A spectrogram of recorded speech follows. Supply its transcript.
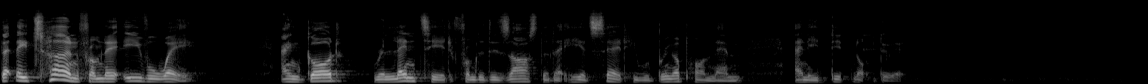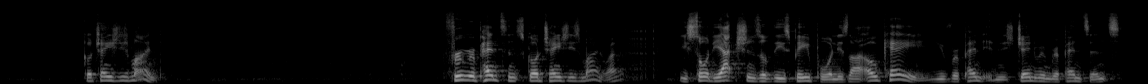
that they turned from their evil way, and God relented from the disaster that he had said he would bring upon them, and he did not do it. God changed his mind. Through repentance, God changed his mind, right? He saw the actions of these people and he's like, okay, you've repented, and it's genuine repentance.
